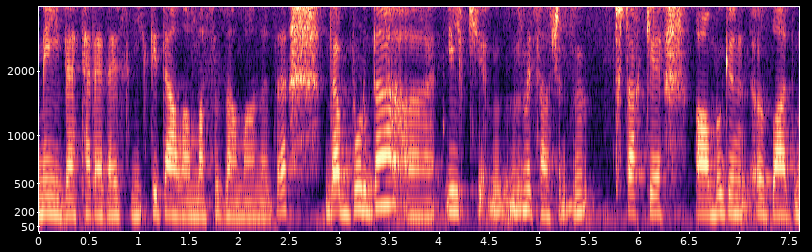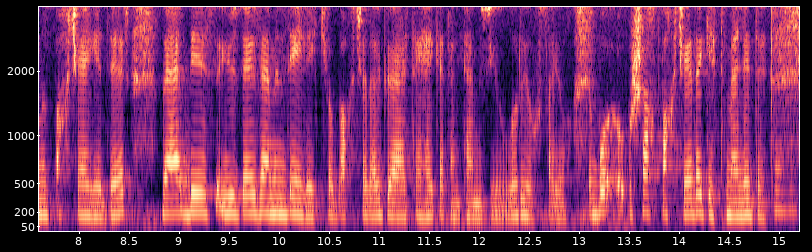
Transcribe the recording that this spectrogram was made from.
meyvə, tərəvəz qidalanması zamanıdır və burada ilk məsəl üçün tutaq ki, bu gün övladımız bağçaya gedir və biz 100% əmin deyilik ki, o bağçada göyərti həqiqətən təmiz yuyulur yoxsa yox. Bu uşaq bağçaya da getməlidir. Bəli.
